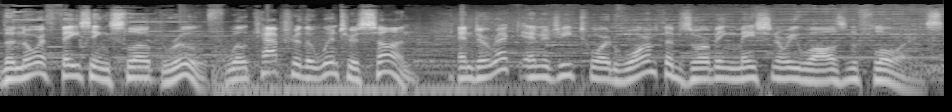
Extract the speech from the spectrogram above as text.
The north facing sloped roof will capture the winter sun and direct energy toward warmth absorbing masonry walls and floors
